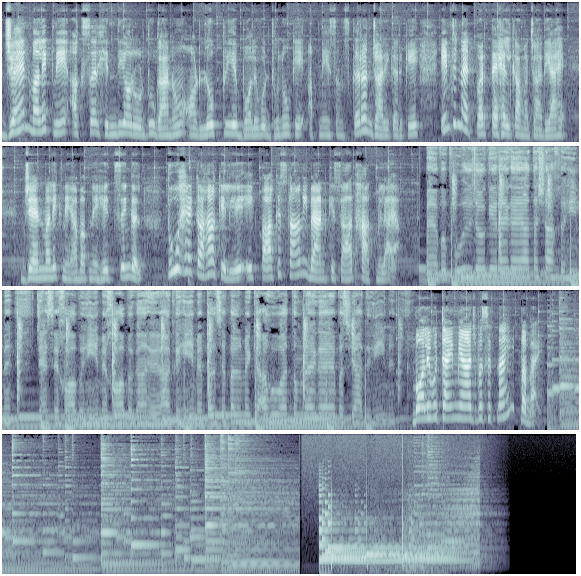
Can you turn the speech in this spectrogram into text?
जैन मलिक ने अक्सर हिंदी और उर्दू गानों और लोकप्रिय बॉलीवुड धुनों के अपने संस्करण जारी करके इंटरनेट पर तहलका मचा दिया है। जैन मलिक ने अब अपने हिट सिंगल तू है कहाँ के लिए एक पाकिस्तानी बैंड के साथ हाथ मिलाया। मैं वो फूल जो कि रह गया था शाख ही में। जैसे ख्वाब ही में ख्वाब गाहे आँख ही में। पल से पल में क्या हुआ, तुम रह गए बस याद ही में। बॉलीवुड टाइम में आज बस इतना ही। बाय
